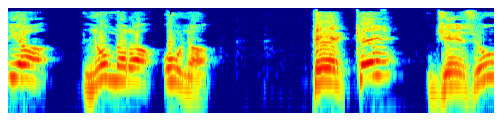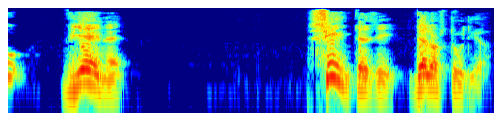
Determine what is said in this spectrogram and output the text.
Studio numero uno. Perché Gesù viene? Sintesi dello studio.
